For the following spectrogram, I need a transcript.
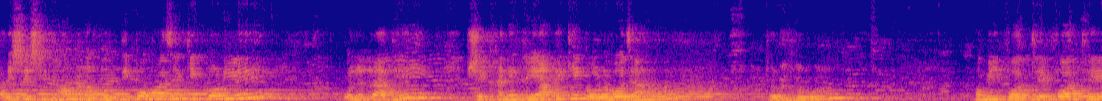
আর এসে সিধাম নবদ্বীপ মাঝে কি করলে? বলেন রাধে, সেখানে গিয়ে আমি কি করব জানো? প্রভু, আমি পথে পথে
